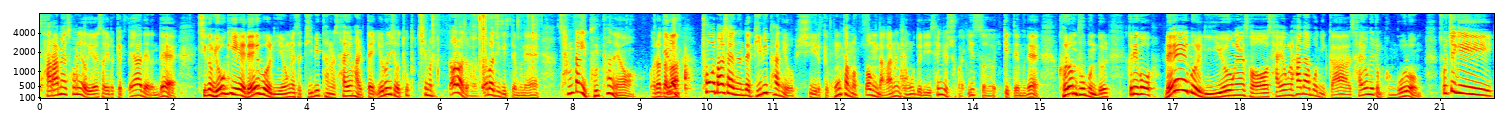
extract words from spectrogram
사람의 손에 의해서 이렇게 빼야 되는데 지금 여기에 랩을 이용해서 비비탄을 사용할 때 이런 식으로 툭툭 치면 떨어져요. 떨어지기 때문에 상당히 불편해요 그러다가 총을 발사했는데 비비탄이 없이 이렇게 공탄만 뻥 나가는 경우들이 생길 수가 있어요. 있기 때문에 그런 부분들 그리고 랩을 이용해서 사용을 하다 보니까 사용이 좀 번거로움. 솔직히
